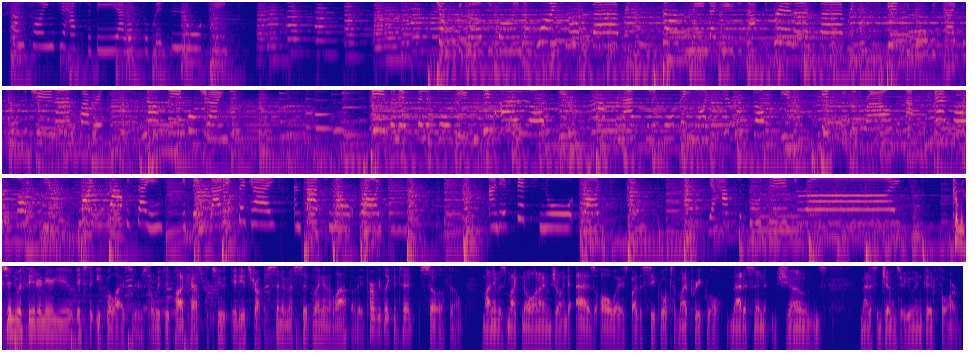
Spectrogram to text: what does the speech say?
Sometimes you have to be a little bit naughty. Not right. You have to put it right. Coming soon to a theater near you, it's The Equelizers, a weekly podcast where two idiots drop a cinema sibling in the lap of a perfectly content solo film. My name is Mike Knoll, and I am joined, as always, by the sequel to my prequel, Madison Jones. Madison Jones, are you in good form?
